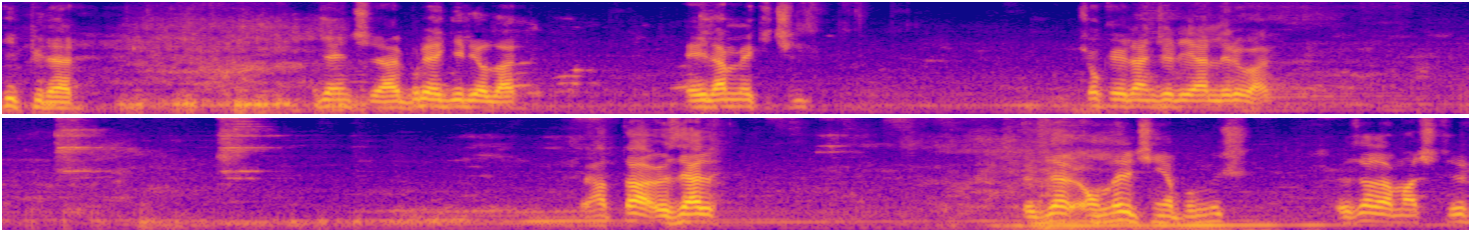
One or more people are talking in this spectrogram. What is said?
hippiler, gençler buraya geliyorlar eğlenmek için. Çok eğlenceli yerleri var. Hatta özel özel onlar için yapılmış özel amaçlı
